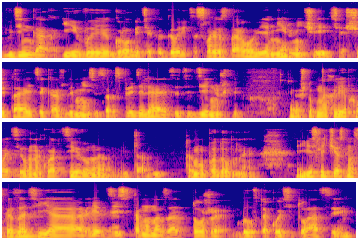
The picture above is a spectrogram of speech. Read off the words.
в деньгах, и вы гробите, как говорится, свое здоровье, нервничаете, считаете каждый месяц, распределяете эти денежки, э, чтобы на хлеб хватило, на квартиру и там, тому подобное. Если честно сказать, я лет 10 тому назад тоже был в такой ситуации,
